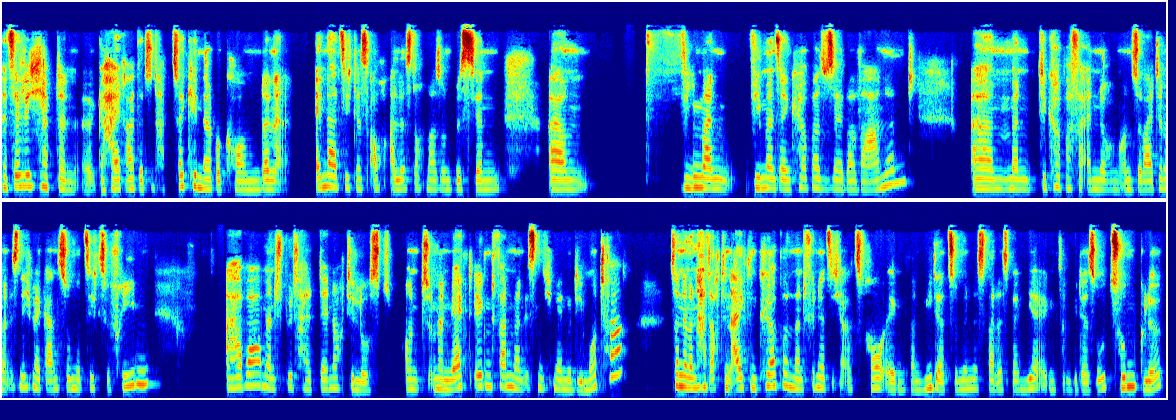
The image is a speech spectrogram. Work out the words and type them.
tatsächlich, ich habe dann äh, geheiratet und habe zwei Kinder bekommen. Dann ändert sich das auch alles noch mal so ein bisschen, ähm, wie man, wie man seinen Körper so selber wahrnimmt. Ähm, man die Körperveränderung und so weiter. Man ist nicht mehr ganz so mit sich zufrieden, aber man spürt halt dennoch die Lust und man merkt irgendwann, man ist nicht mehr nur die Mutter, sondern man hat auch den eigenen Körper und man findet sich als Frau irgendwann wieder. Zumindest war das bei mir irgendwann wieder so, zum Glück.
